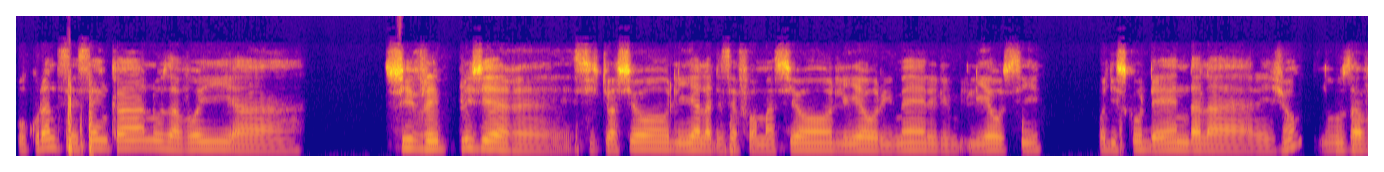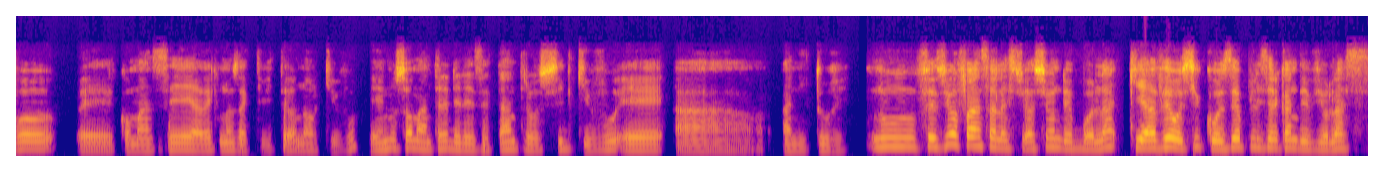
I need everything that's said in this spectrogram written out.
au courant de ces cinq ans, nous avons eu à suivre plusieurs euh, situations liées à la désinformation, liées aux rumeurs, liées aussi au discours de haine dans la région. Nous avons euh, commencé avec nos activités au Nord Kivu et nous sommes en train de les étendre au Sud Kivu et à, à Ituri. Nous faisions face à la situation d'Ebola qui avait aussi causé plusieurs cas de violence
